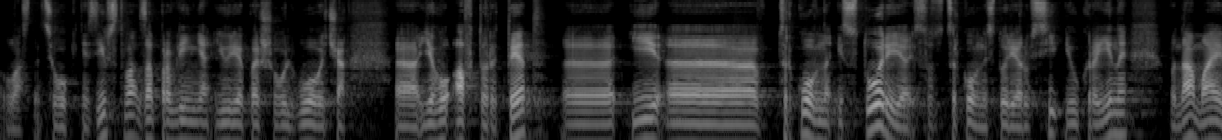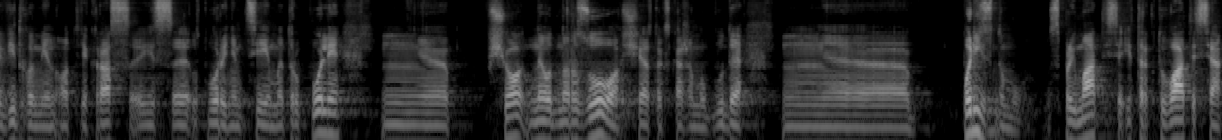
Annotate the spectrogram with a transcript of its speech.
власне цього князівства за правління Юрія І Львовича, його авторитет і церковна історія, церковна історія Русі і України, вона має відгомін, от якраз із утворенням цієї митрополії. Що неодноразово ще так скажемо буде е, по-різному сприйматися і трактуватися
